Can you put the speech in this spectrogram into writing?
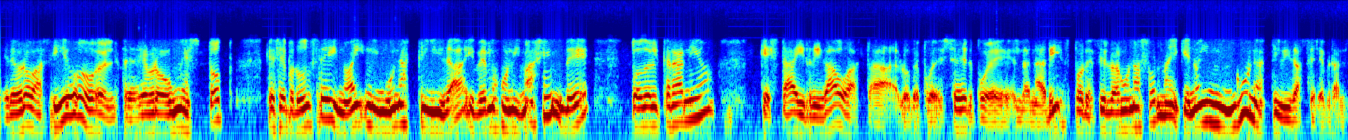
cerebro vacío o el cerebro un stop que se produce y no hay ninguna actividad y vemos una imagen de todo el cráneo que está irrigado hasta lo que puede ser pues la nariz, por decirlo de alguna forma, y que no hay ninguna actividad cerebral.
